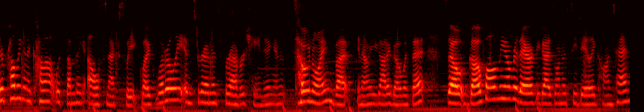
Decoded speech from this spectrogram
they're probably gonna come out with something else next week. Like literally Instagram is forever changing and it's so annoying, but you know, you gotta go with it. So go follow me over there if you guys wanna see daily content.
